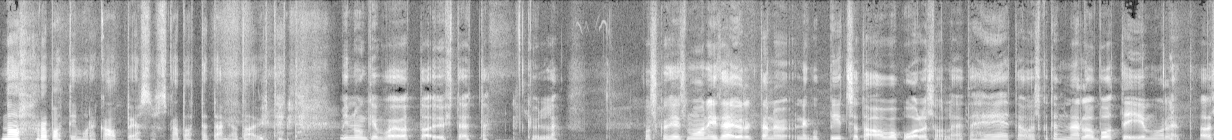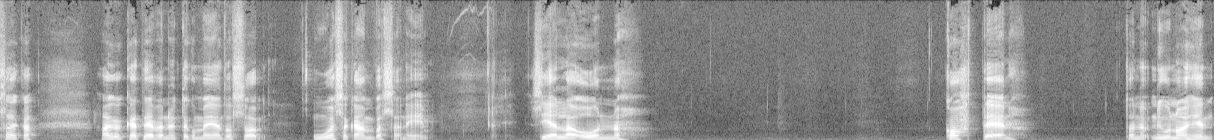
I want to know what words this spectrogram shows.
No, robottiimurikauppias, jos katsot tätä, niin ota yhteyttä. Minunkin voi ottaa yhteyttä, kyllä. Koska siis mä oon itse yrittänyt niin pizzata avopuolisolle, että hei, että olisiko tämmöinen robotti-imuri, että olisi aika, aika kätevä nyt, kun meidän tuossa uudessa kämpässä, niin siellä on kahteen, tai niin kuin noihin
